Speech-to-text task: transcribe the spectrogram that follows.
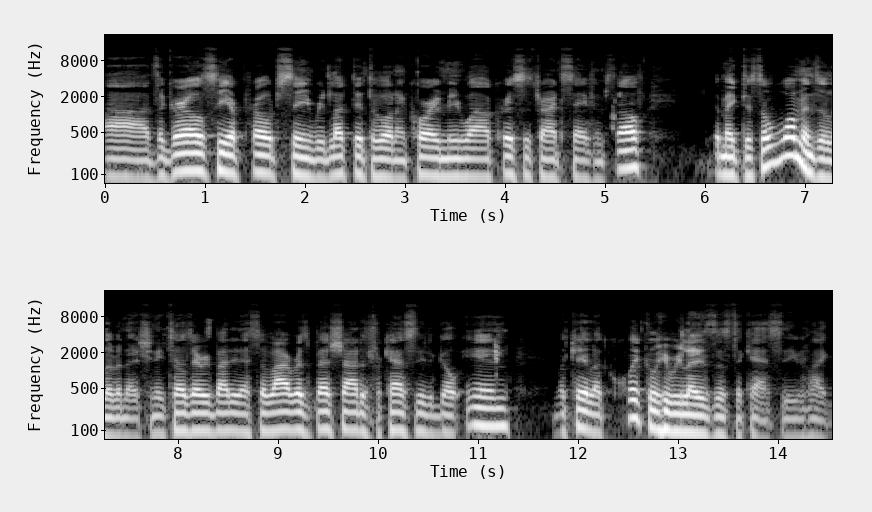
Uh, the girls he approached seem reluctant to vote on Corey. Meanwhile, Chris is trying to save himself to make this a woman's elimination. He tells everybody that Survivor's best shot is for Cassidy to go in. Michaela quickly relays this to Cassidy, like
